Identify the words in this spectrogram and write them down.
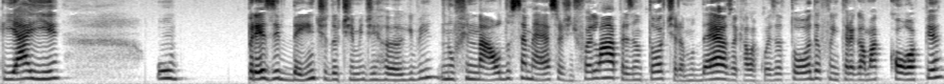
E aí, o presidente do time de rugby, no final do semestre, a gente foi lá, apresentou, tiramos 10, aquela coisa toda, eu fui entregar uma cópia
